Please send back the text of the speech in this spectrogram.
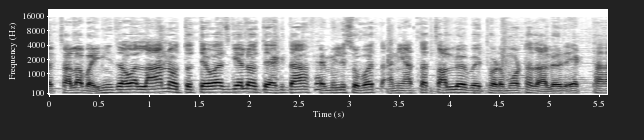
तर चला भाई मी जेव्हा लहान होतो तेव्हाच गेलो होतो एकदा फॅमिली सोबत. आणि आता चाललोय भाई थोडं मोठं झालोय एकटा.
